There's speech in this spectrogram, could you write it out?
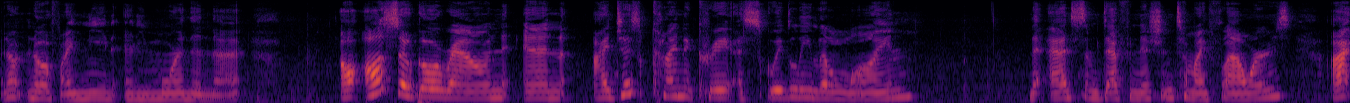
I don't know if I need any more than that. I'll also go around and I just kind of create a squiggly little line that adds some definition to my flowers. I,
